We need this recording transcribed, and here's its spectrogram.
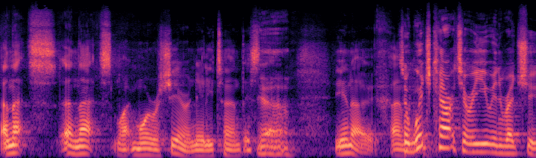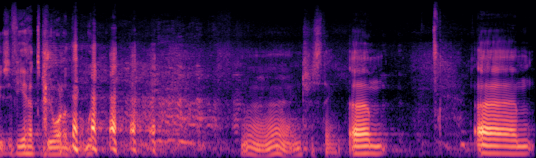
And that's, and that's like Moira Shearer nearly turned this yeah. down. You know. so which character are you in Red Shoes, if you had to be one of them? oh, interesting. Um, um,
